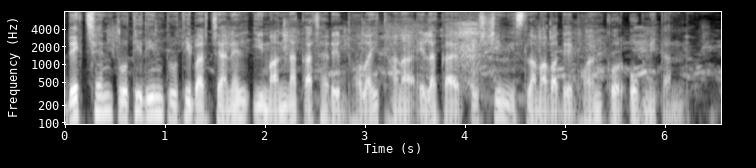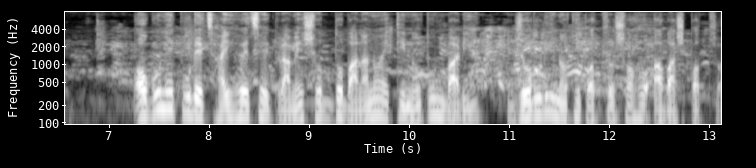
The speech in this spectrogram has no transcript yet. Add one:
দেখছেন প্রতিদিন প্রতিবার চ্যানেল ই মান্না কাছাড়ের ধলাই থানা এলাকায় পশ্চিম ইসলামাবাদে ভয়ঙ্কর অগ্নিকাণ্ড। অগুনে পুড়ে ছাই হয়েছে গ্রামে সদ্য বানানো একটি নতুন বাড়ি, জরুরি নথিপত্র সহ আবাসপত্র।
